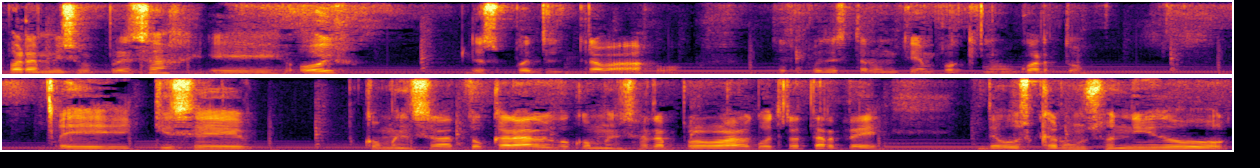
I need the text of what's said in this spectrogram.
para mi sorpresa, hoy, después del trabajo, después de estar un tiempo aquí en un cuarto, eh, quise comenzar a tocar algo, comenzar a probar algo, tratar de, buscar un sonido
